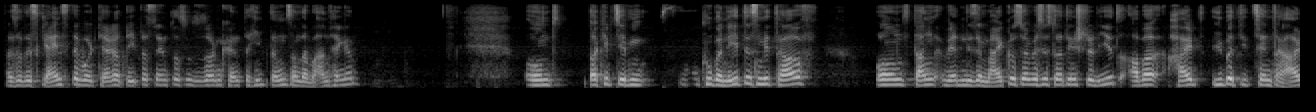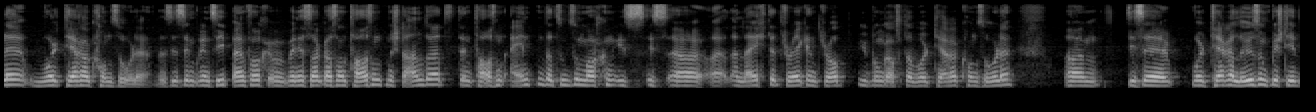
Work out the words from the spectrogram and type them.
Also das kleinste Volterra Data Center sozusagen könnte hinter uns an der Wand hängen. Und da gibt es eben Kubernetes mit drauf und dann werden diese Microservices dort installiert, aber halt über die zentrale Volterra-Konsole. Das ist im Prinzip einfach, wenn ich sage, aus einem tausenden Standort den tausend Einten dazu zu machen, ist, ist äh, eine leichte Drag-and-Drop-Übung auf der Volterra-Konsole. Ähm, diese Volterra-Lösung besteht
